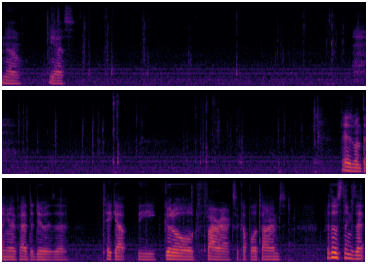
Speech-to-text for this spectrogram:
No. Yes. That is one thing I've had to do is uh, take out the good old fire axe a couple of times. For those things that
